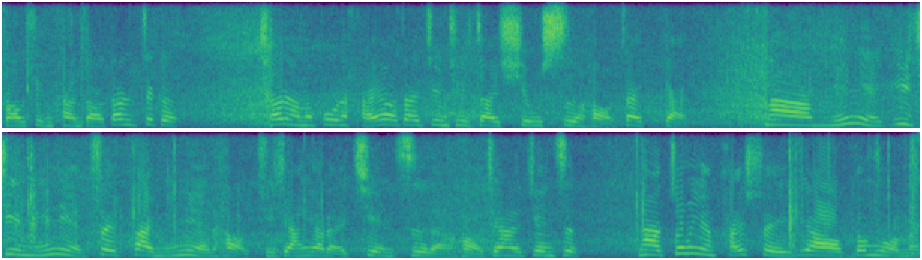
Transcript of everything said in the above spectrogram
高兴看到，但是这个桥梁的部分还要再进去再修饰哈，再改。那明年预计明年最快明年哈即将要来建制了哈，将要建制。那中远排水要跟我们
